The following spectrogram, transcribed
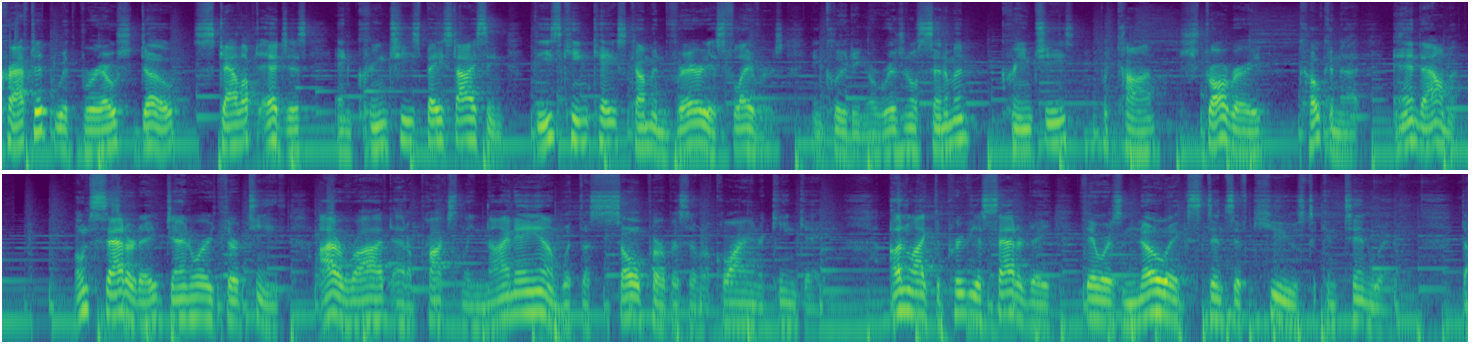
Crafted with brioche dough, scalloped edges, and cream cheese based icing, these king cakes come in various flavors, including original cinnamon, cream cheese, pecan, strawberry, coconut, and almond. On Saturday, January 13th, I arrived at approximately 9 a.m. with the sole purpose of acquiring a king cake. Unlike the previous Saturday, there was no extensive queues to contend with. The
